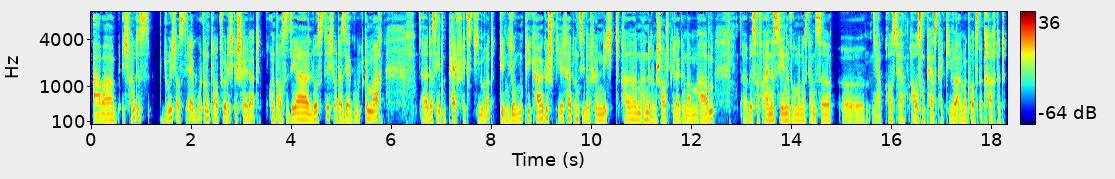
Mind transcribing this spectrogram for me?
Aber ich fand es durchaus sehr gut und glaubwürdig geschildert und auch sehr lustig oder sehr gut gemacht, dass eben Patrick Stewart den jungen Picard gespielt hat und sie dafür nicht äh, einen anderen Schauspieler genommen haben, äh, bis auf eine Szene, wo man das Ganze ja aus der Außenperspektive einmal kurz betrachtet.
